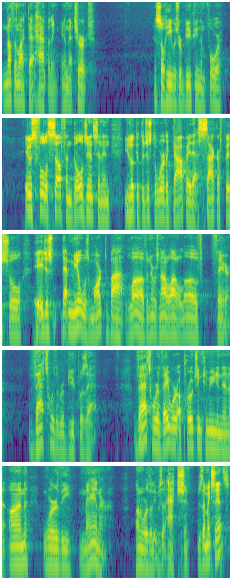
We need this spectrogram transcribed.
nothing like that happening in that church. And so he was rebuking them for it. It was full of self-indulgence, and then you look at the, just the word agape, that sacrificial. It just that meal was marked by love, and there was not a lot of love there. That's where the rebuke was at. That's where they were approaching communion in an unworthy manner. Unworthily, it was an action. Does that make sense?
